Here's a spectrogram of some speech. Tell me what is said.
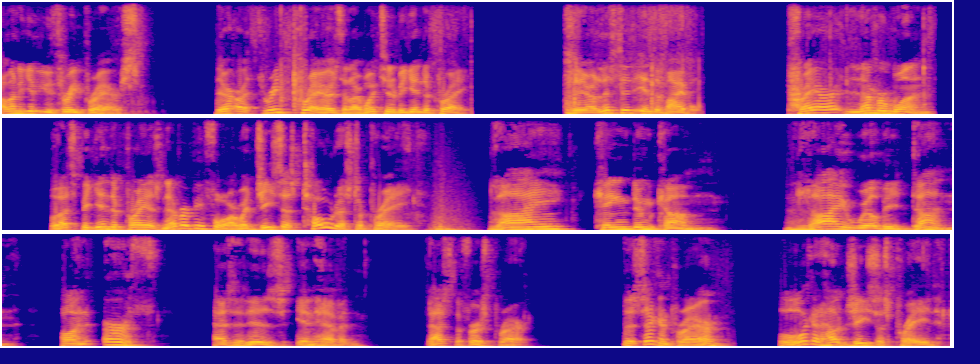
I want to give you three prayers. There are three prayers that I want you to begin to pray. They are listed in the Bible. Prayer number one. Let's begin to pray as never before what Jesus told us to pray. Thy kingdom come. Thy will be done on earth as it is in heaven. That's the first prayer. The second prayer, look at how Jesus prayed.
